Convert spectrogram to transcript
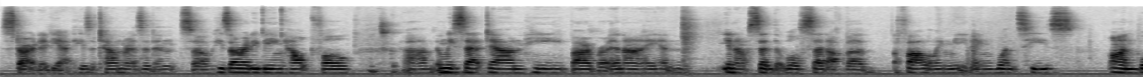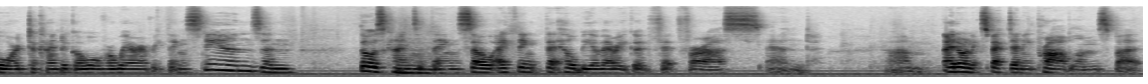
started yet. He's a town resident, so he's already being helpful. That's good. Um, and we sat down, he, Barbara, and I, and you know, said that we'll set up a, a following meeting once he's on board to kind of go over where everything stands and those kinds of things. So I think that he'll be a very good fit for us, and um, I don't expect any problems, but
